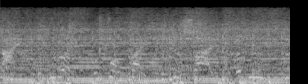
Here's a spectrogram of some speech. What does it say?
night, you look so tight, your side, abuse.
